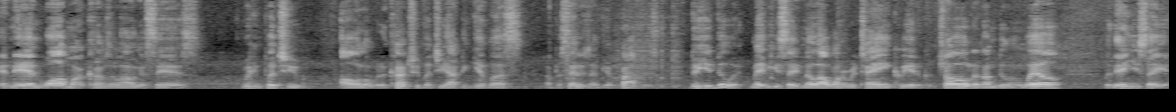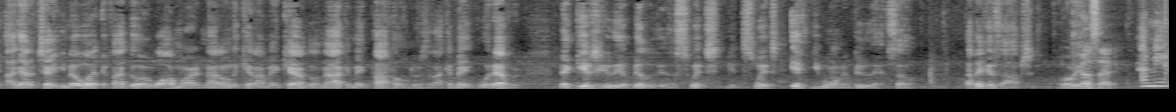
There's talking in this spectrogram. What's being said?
And then Walmart comes along and says, "We can put you all over the country, but you have to give us a percentage of your profits." Do you do it? Maybe you say, "No, I want to retain creative control, and I'm doing well." But then you say, I got to change. You know what? If I go to Walmart, not only can I make candles, now I can make pot holders and I can make whatever. That gives you the ability to switch, switch if you want to do that. So, I think it's an option. What were we gonna say? I mean,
